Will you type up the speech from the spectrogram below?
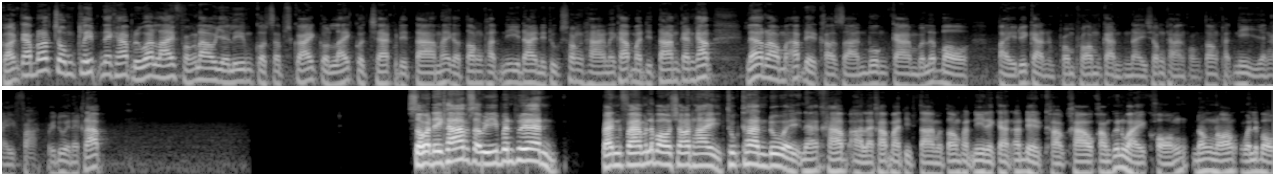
ก่อนการรับชมคลิปนะครับ หรือว่าไลฟ์ของเราอย่าลืมกด subscribe กดไลค์กดแชร์กดติดตามให้กับต้องพัดนี่ได้ในทุกช่องทางนะครับ มาติดตามกันครับ แล้วเรามาอัปเดตข่าวสารวงการวอลเลย์บอลไปด้วยกันพร้อม ๆ กันในช่องทางของต้องพัดนี่ยังไงฝากไว้ด้วยนะครับ สวัสดีครับ สวัสดีเพื่อนๆ แฟนแฟนวอลเลย์บอลชาวไทยทุกท่านด้วยนะครับเอาละครับ มาติดตามกับต้องพัดนี่ในการอัปเดตข่าวข่าวความเคลื่อนไหวของน้องๆวอลเลย์บอล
